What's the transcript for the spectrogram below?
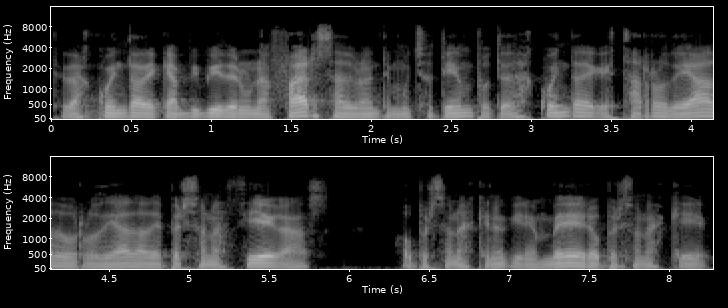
te das cuenta de que has vivido en una farsa durante mucho tiempo, te das cuenta de que estás rodeado rodeada de personas ciegas, o personas que no quieren ver, o personas que,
